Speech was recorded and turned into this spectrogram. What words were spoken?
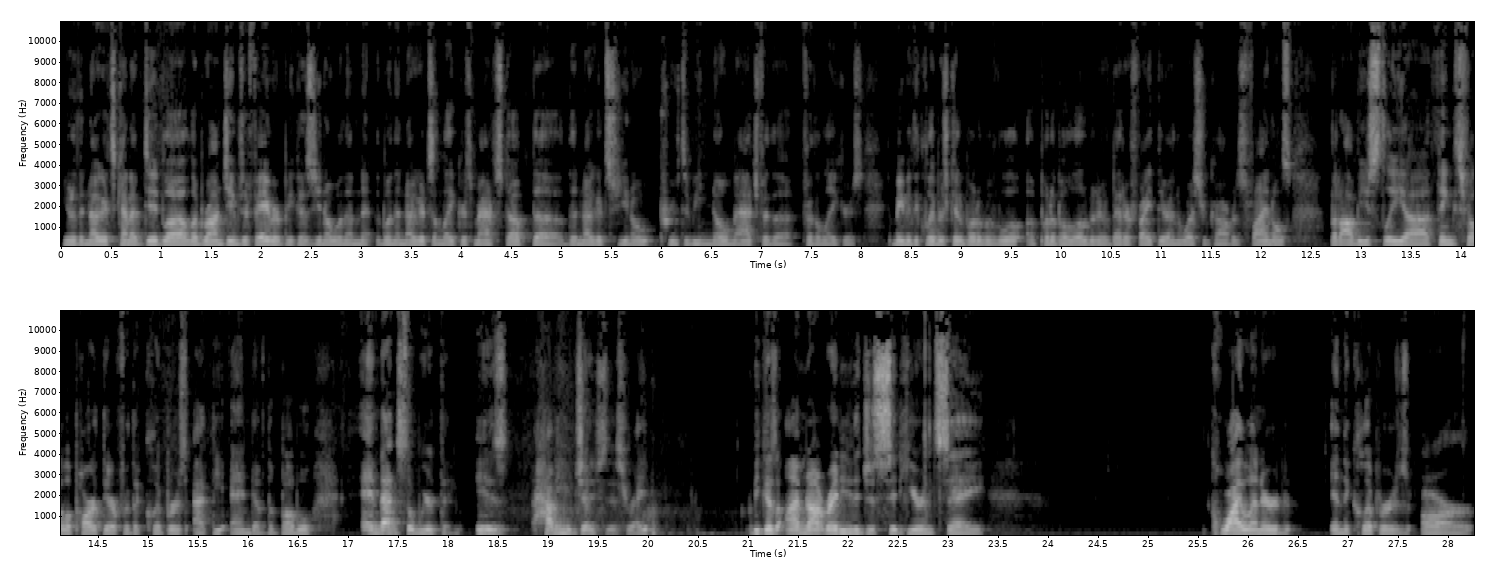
you know the Nuggets kind of did uh, LeBron James a favor because you know when the when the Nuggets and Lakers matched up, the the Nuggets you know proved to be no match for the for the Lakers. Maybe the Clippers could have put up a little, put up a little bit of a better fight there in the Western Conference Finals, but obviously uh, things fell apart there for the Clippers at the end of the bubble. And that's the weird thing is how do you judge this, right? Because I'm not ready to just sit here and say Kawhi Leonard and the Clippers are.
